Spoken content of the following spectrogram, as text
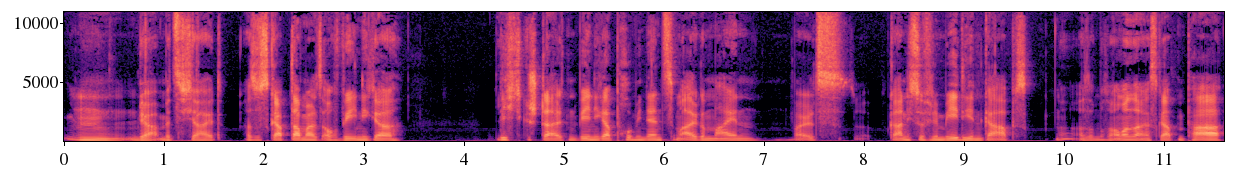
Mm, ja, mit Sicherheit. Also es gab damals auch weniger Lichtgestalten, weniger Prominenz im Allgemeinen, weil es gar nicht so viele Medien gab. Ne? Also muss man auch mal sagen, es gab ein paar,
